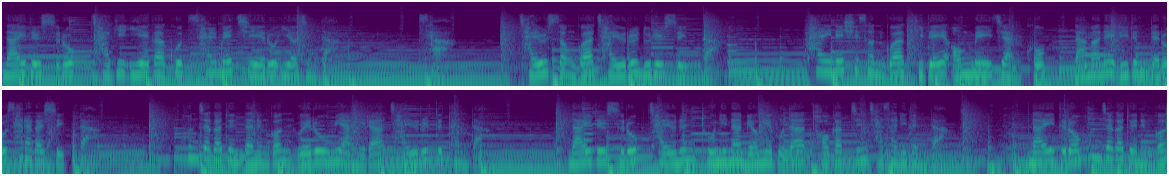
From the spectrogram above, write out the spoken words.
나이 들수록 자기 이해가 곧 삶의 지혜로 이어진다. 4. 자율성과 자유를 누릴 수 있다. 타인의 시선과 기대에 얽매이지 않고 나만의 리듬대로 살아갈 수 있다. 혼자가 된다는 건 외로움이 아니라 자유를 뜻한다. 나이 들수록 자유는 돈이나 명예보다 더 값진 자산이 된다. 나이 들어 혼자가 되는 건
